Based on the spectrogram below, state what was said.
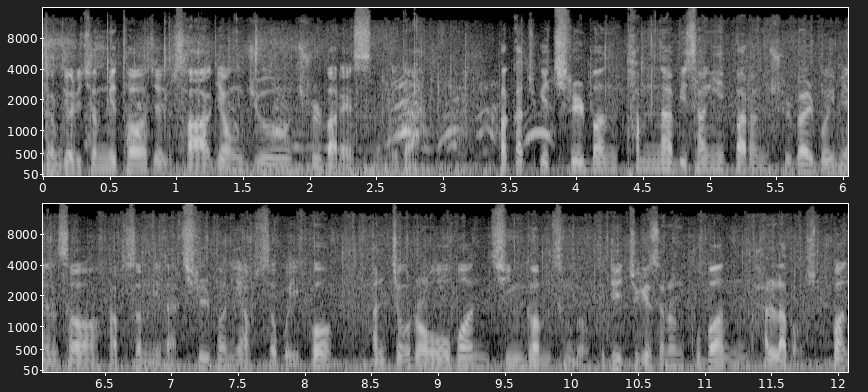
2000m 제주 4경주 출발했습니다. 바깥쪽에 7번 탐나비상이 빠른 출발 보이면서 앞섭니다. 7번이 앞서고 있고 안쪽으로는 5번 진검승부 그 뒤쪽에서는 9번 한라봉 10번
